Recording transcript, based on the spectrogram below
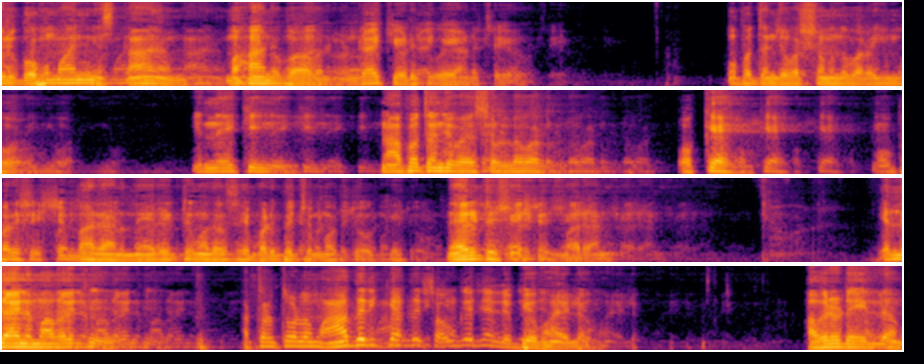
ഒരു ബഹുമാന്യ സ്ഥാനം മഹാനുഭാവൻ ഉണ്ടാക്കിയെടുക്കുകയാണ് ചെയ്യുന്നത് മുപ്പത്തഞ്ച് വർഷം എന്ന് പറയുമ്പോൾ ഇന്നേക്ക് നാൽപ്പത്തഞ്ച് വയസ്സുള്ളവർ ഒക്കെ മൂപ്പര ശിഷ്യന്മാരാണ്. നേരിട്ട് മദ്രസയെ പഠിപ്പിച്ചും മറ്റുമൊക്കെ നേരിട്ട് ശിഷ്യന്മാരാണ്. എന്തായാലും അവർക്ക് അത്രത്തോളം ആദരിക്കാൻ സൗകര്യം ലഭ്യമായല്ലോ. അവരുടെ എല്ലാം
